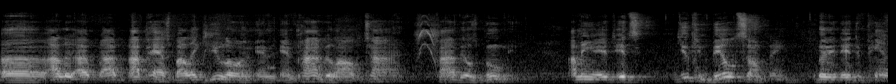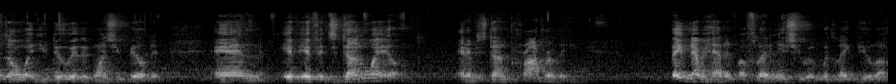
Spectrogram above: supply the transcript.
Uh, I, I, I, pass by Lake Buhlow and, and, and Pineville all the time. Pineville's booming. I mean, it, it's you can build something, but it, it depends on what you do with it once you build it. And if, if it's done well, and if it's done properly, they've never had a, flooding issue with, with Lake Buhlow.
